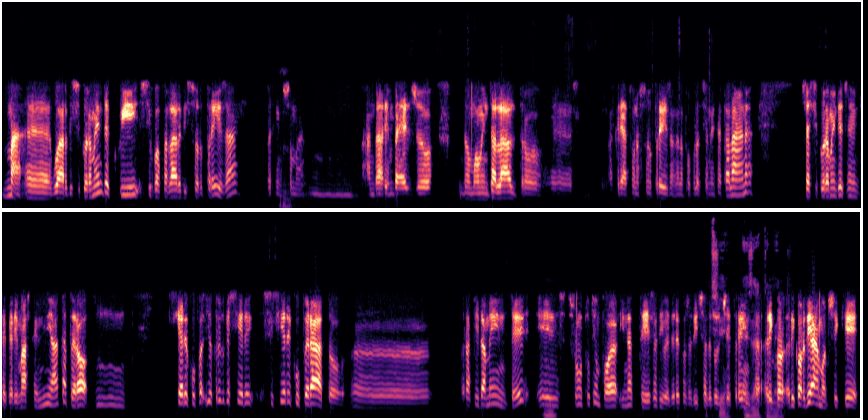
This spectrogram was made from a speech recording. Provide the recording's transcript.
Ma eh, guardi, sicuramente qui si può parlare di sorpresa, perché insomma mh, andare in Belgio da un momento all'altro eh, ha creato una sorpresa nella popolazione catalana c'è sicuramente gente che è rimasta indignata, però mh, recuper- io credo che si, re- si sia recuperato eh, rapidamente e sono tutti un po' in attesa di vedere cosa dice le 12.30. Sì, Ricor- ricordiamoci che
